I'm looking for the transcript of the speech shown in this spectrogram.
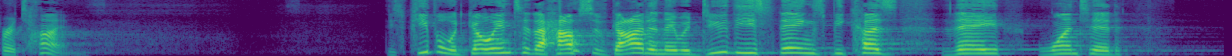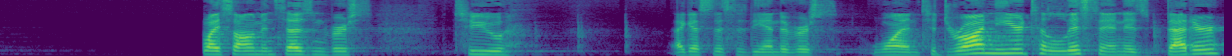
for a time. These people would go into the house of God and they would do these things because they wanted. Why Solomon says in verse 2, I guess this is the end of verse 1 to draw near to listen is better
